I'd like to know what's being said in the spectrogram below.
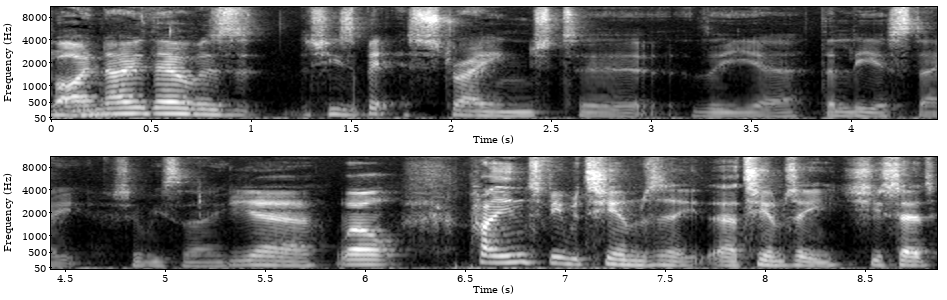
but I Mm. know there was. She's a bit strange to the uh, the Lee estate, should we say? Yeah. Well, in an interview with TMZ, uh, TMZ, she said,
